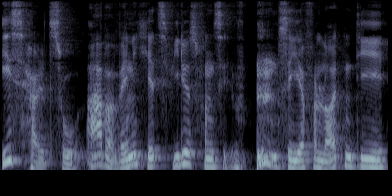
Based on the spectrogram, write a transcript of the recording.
ist halt so. Aber wenn ich jetzt Videos von sehe von Leuten, die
